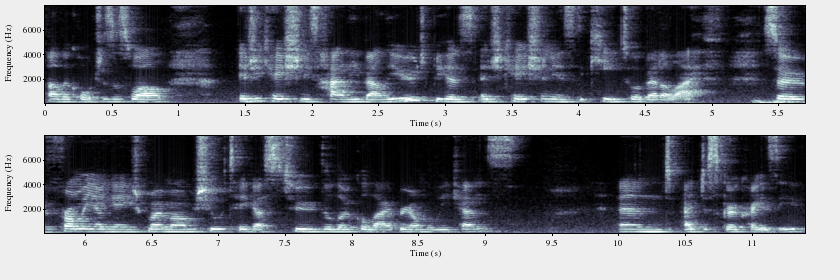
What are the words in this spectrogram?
other cultures as well, education is highly valued because education is the key to a better life. Mm-hmm. So from a young age, my mom she would take us to the local library on the weekends, and I'd just go crazy,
